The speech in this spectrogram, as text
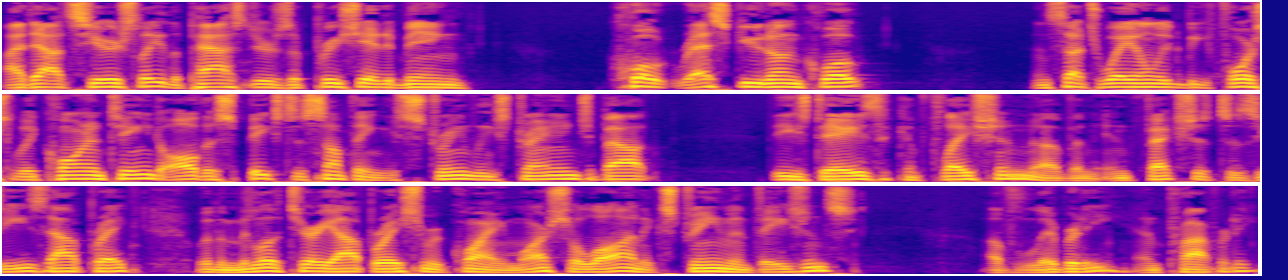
I doubt seriously the passengers appreciated being, quote, rescued, unquote, in such way only to be forcibly quarantined. All this speaks to something extremely strange about these days the conflation of an infectious disease outbreak with a military operation requiring martial law and extreme invasions of liberty and property.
